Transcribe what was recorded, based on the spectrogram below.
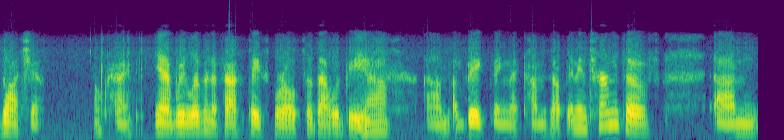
Gotcha. Okay. Yeah, we live in a fast-paced world, so that would be yeah. um, a big thing that comes up. And in terms of um,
